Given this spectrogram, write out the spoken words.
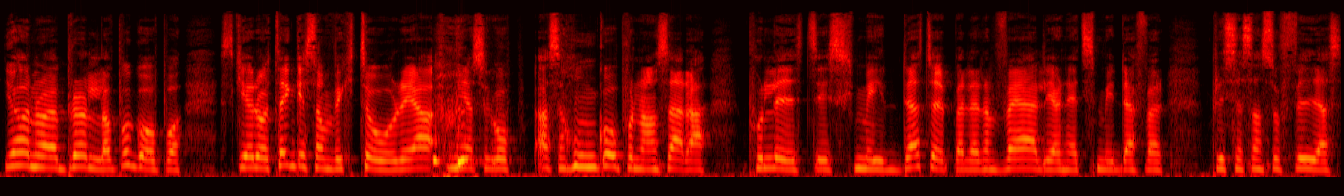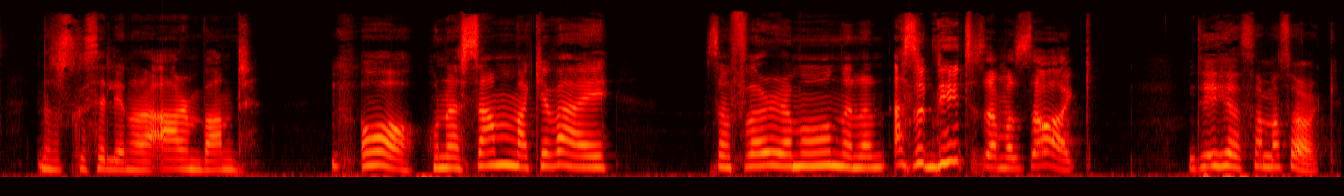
jag har några bröllop att gå på. Ska jag då tänka som Victoria när jag ska gå, alltså hon går på någon så här politisk middag typ eller en välgörenhetsmiddag för prinsessan Sofias, när de ska sälja några armband. Åh, hon har samma kavaj som förra månaden. Alltså det är inte samma sak. Det är samma sak.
